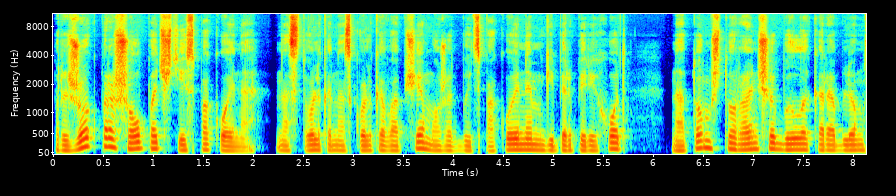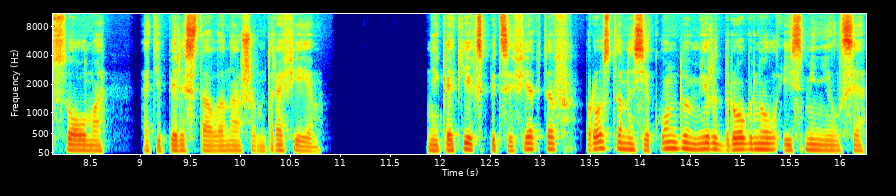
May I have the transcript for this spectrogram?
Прыжок прошел почти спокойно. Настолько, насколько вообще может быть спокойным гиперпереход на том, что раньше было кораблем Солма, а теперь стало нашим трофеем. Никаких спецэффектов, просто на секунду мир дрогнул и сменился,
